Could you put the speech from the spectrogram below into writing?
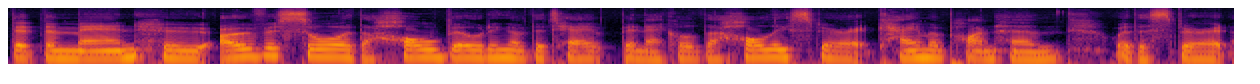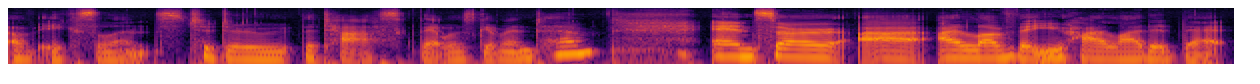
that the man who oversaw the whole building of the tabernacle, the Holy Spirit came upon him with a spirit of excellence to do the task that was given to him. And so uh, I love that you highlighted that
